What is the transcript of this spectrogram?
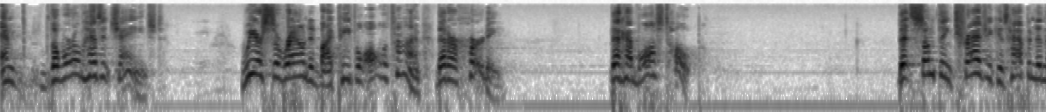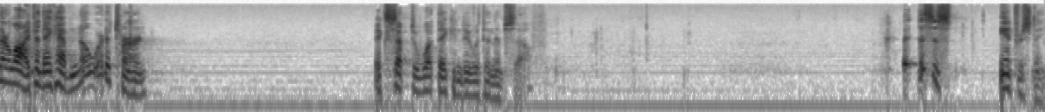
And the world hasn't changed. We are surrounded by people all the time that are hurting, that have lost hope, that something tragic has happened in their life and they have nowhere to turn except to what they can do within themselves. This is interesting.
